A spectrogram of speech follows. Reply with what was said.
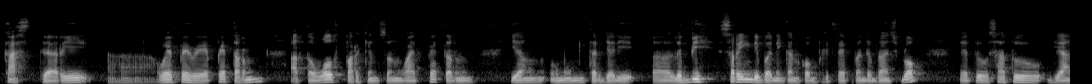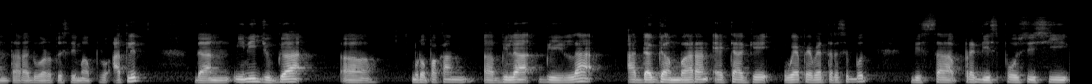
khas dari WPW pattern atau Wolf Parkinson White pattern yang umum terjadi uh, lebih sering dibandingkan complete left bundle branch block yaitu satu di antara 250 atlet. Dan ini juga uh, merupakan uh, bila bila ada gambaran EKG WPW tersebut bisa predisposisi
